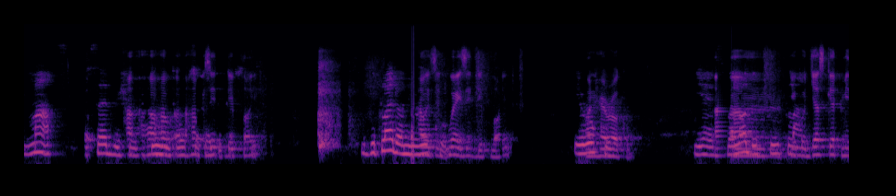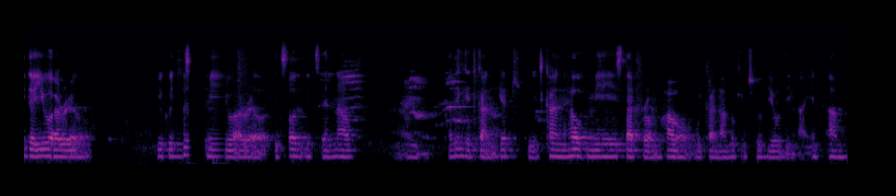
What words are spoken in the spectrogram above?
Matt said we should How, do how, how, how is it deployed? deployed on How is it, where is it deployed? On Heroku, Heroku. yes, but not the Um, free you could just get me the URL. You could just get me URL. It's all. It's enough. Um, I think it can get. It can help me start from how we can. I'm looking to building. uh, in- Um,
